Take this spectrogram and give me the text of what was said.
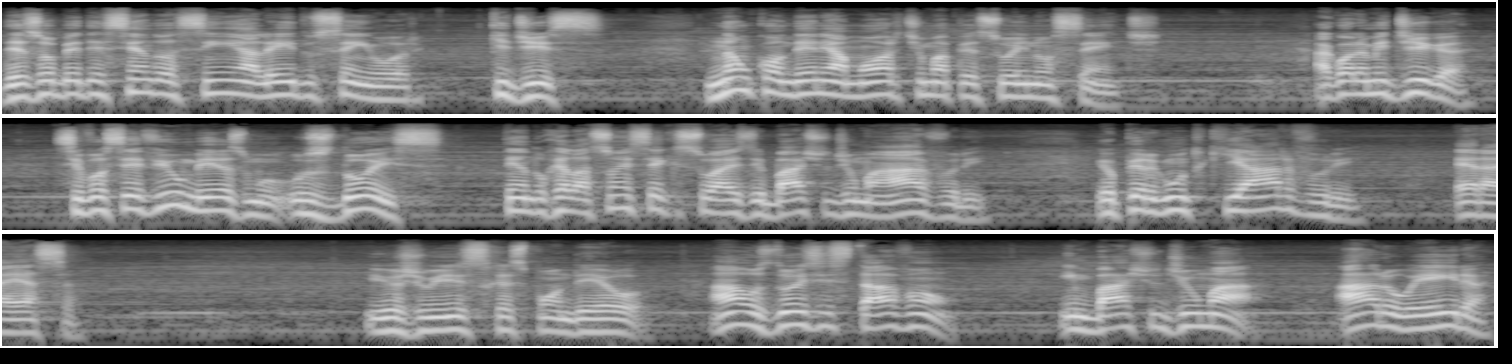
desobedecendo assim a lei do Senhor, que diz: não condene à morte uma pessoa inocente. Agora me diga, se você viu mesmo os dois tendo relações sexuais debaixo de uma árvore, eu pergunto que árvore era essa? E o juiz respondeu: Ah, os dois estavam embaixo de uma aroeira?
